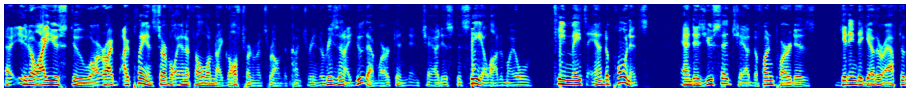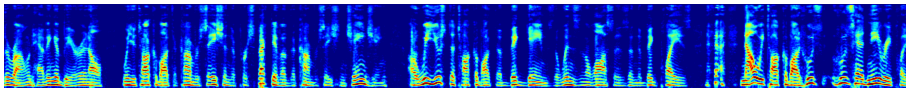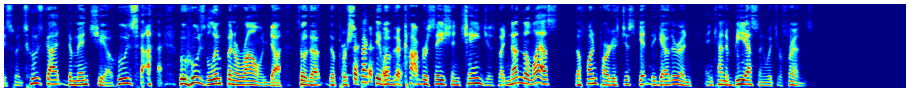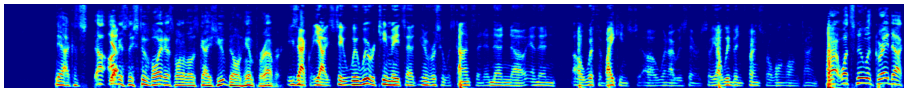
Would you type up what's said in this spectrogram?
Uh, you know, I used to, or I, I play in several NFL alumni golf tournaments around the country, and the reason I do that, Mark and, and Chad, is to see a lot of my old teammates and opponents. And as you said, Chad, the fun part is getting together after the round, having a beer, and I'll when you talk about the conversation, the perspective of the conversation changing, uh, we used to talk about the big games, the wins and the losses and the big plays. now we talk about who's, who's had knee replacements, who's got dementia, who's, uh, who, who's limping around. Uh, so the, the perspective of the conversation changes, but nonetheless, the fun part is just getting together and, and kind of BSing with your friends. Yeah, because uh, obviously Stu Voigt is one of those guys. You've known him forever. Exactly. Yeah. See, we we were teammates at University of Wisconsin, and then uh, and then uh, with the Vikings uh, when I was there. So yeah, we've been friends for a long, long time. All right, what's new with Gray Duck?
